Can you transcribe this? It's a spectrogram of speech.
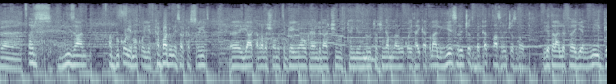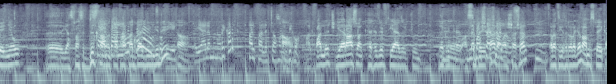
በጥርስ ሚዛን ጠብቆ የመቆየት ከባዱን የሰርከስ ትርኢት እያቀረበች ነው የምትገኘው። ከእንግዳችን ከእንግዶቻችን ጋር የምናደርገው ቆይታ ይቀጥላል። ይህ ስርጭት በቀጥታ ስርጭት ነው እየተላለፈ የሚገኘው። እ፣ የ16 እስካሁን ዓመቷ ታዳጊ እንግዲህ የዓለምን ሪከርድ አልፋለች። አሁን ቢሆን አልፋለች። የራሷን ከዚህ በፊት የያዘችውን ደግሞ 10 ደቂቃ ለማሻሻል ጥረት እየተደረገ ነው። አምስት ደቂቃ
